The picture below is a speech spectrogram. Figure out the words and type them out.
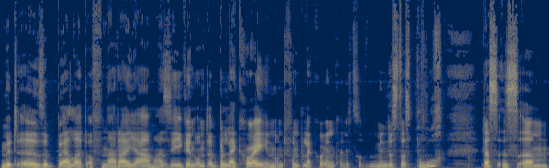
mit äh, The Ballad of Narayama Segen und äh, Black Rain. Und von Black Rain kenne ich zumindest das Buch. Das ist ähm,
